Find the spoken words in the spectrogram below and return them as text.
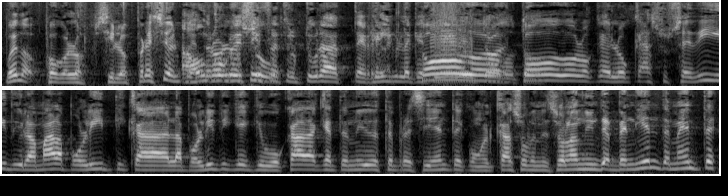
Bueno, porque los, si los precios del petróleo... esa infraestructura terrible que todo, tiene, todo, lo que lo que ha sucedido y la mala política, la política equivocada que ha tenido este presidente con el caso venezolano, independientemente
